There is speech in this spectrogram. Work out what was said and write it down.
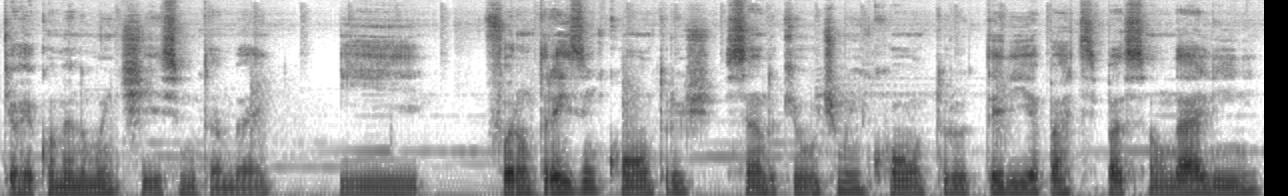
que eu recomendo muitíssimo também. E foram três encontros, sendo que o último encontro teria participação da Aline.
